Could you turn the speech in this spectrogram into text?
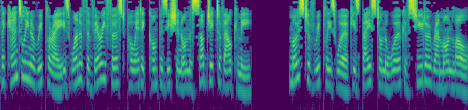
The Cantilena Riplaei is one of the very first poetic composition on the subject of alchemy. Most of Ripley's work is based on the work of Pseudo-Ramon Lull,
